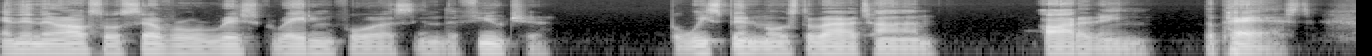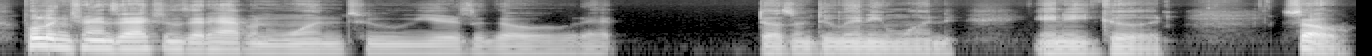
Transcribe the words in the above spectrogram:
And then there are also several risks waiting for us in the future. But we spend most of our time auditing the past, pulling transactions that happened one, two years ago that doesn't do anyone any good. So,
